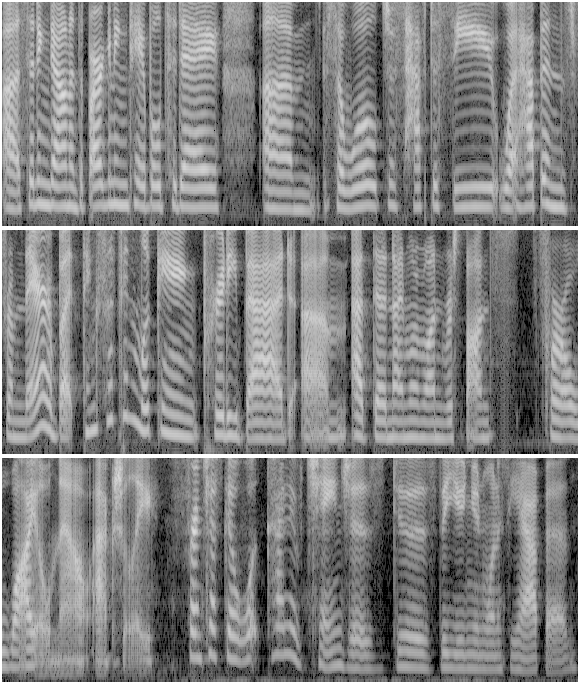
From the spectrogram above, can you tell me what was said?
uh, sitting down at the bargaining table today. Um, so we'll just have to see what happens from there. But things have been looking pretty bad um, at the 911 response for a while now, actually. Francesca, what kind of changes does the union want to see happen?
